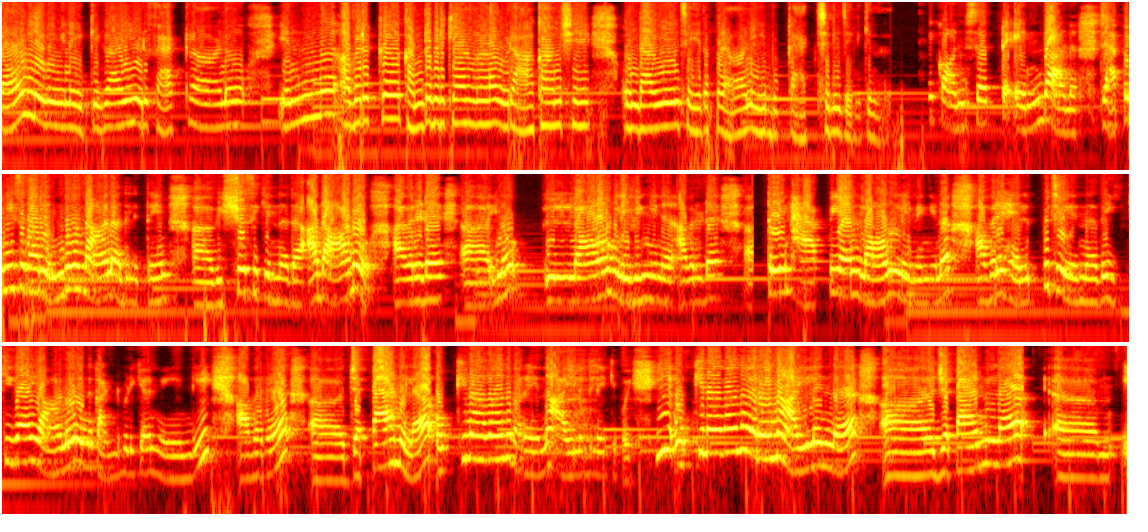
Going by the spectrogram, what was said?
ലോങ് ലിവിങ്ങിനെ ഇക്കിഗായി ഒരു ഫാക്ടറാണോ എന്ന് അവർക്ക് കണ്ടുപിടിക്കാനുള്ള ഒരു ആകാംക്ഷ ഉണ്ടാവുകയും ചെയ്തപ്പോഴാണ് ഈ ബുക്ക് ആക്ച്വലി ജനിക്കുന്നത്. ഈ കോൺസെപ്റ്റ് എന്താണ്? ജാപ്പനീസുകാർ എന്തുകൊണ്ടാണ് അതിൽ ഇത്രയും വിശ്വസിക്കുന്നത്? അതാണോ അവരുടെ യുനോ ലോങ് ലിവിങ്ങിന് അവരുടെ അത്രയും ഹാപ്പി ആൻഡ് ലോങ് ലിവിങ്ങിന് അവരെ ഹെൽപ്പ് ചെയ്യുന്നത് ഇക്കിഗായി ആണോ എന്ന് കണ്ടുപിടിക്കാൻ വേണ്ടി അവർ ജപ്പാനിൽ ഒക്കിനാവ എന്ന് പറയുന്ന ഐലൻഡിലേക്ക് പോയി. ഈ ഒക്കിനാവ എന്ന് പറയുന്ന ഐലൻഡ് ജപ്പാനിലെ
